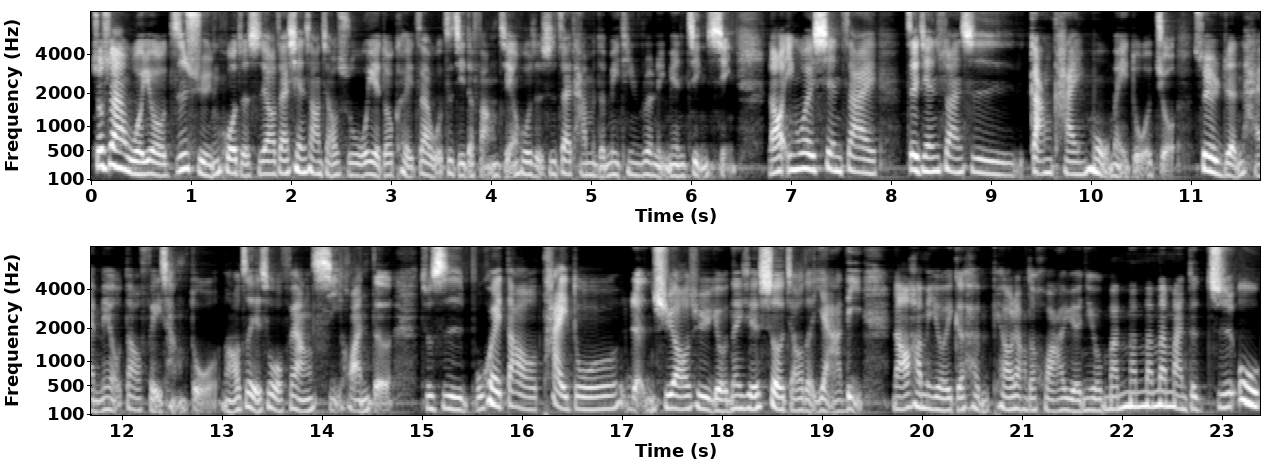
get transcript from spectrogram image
就算我有咨询或者是要在线上教书，我也都可以在我自己的房间或者是在他们的 meeting room 里面进行。然后因为现在这间算是刚开幕没多久，所以人还没有到非常多。然后这也是我非常喜欢的，就是不会到太多人需要去有那些社交的压力。然后他们有一个很漂亮的花园，有慢慢慢慢慢的植物，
